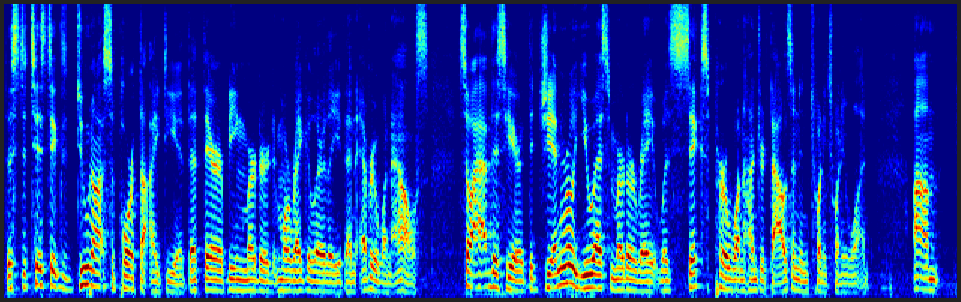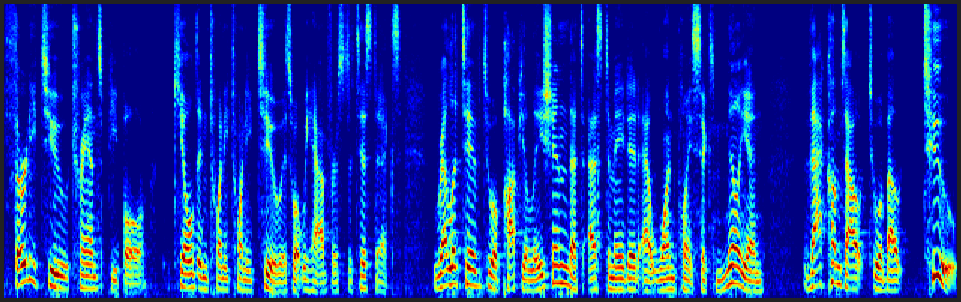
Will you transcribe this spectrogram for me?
The statistics do not support the idea that they're being murdered more regularly than everyone else. So I have this here. The general US murder rate was 6 per 100,000 in 2021. Um, 32 trans people killed in 2022 is what we have for statistics. Relative to a population that's estimated at 1.6 million, that comes out to about 2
